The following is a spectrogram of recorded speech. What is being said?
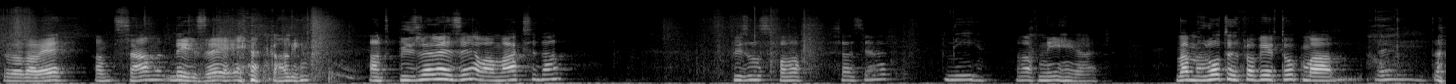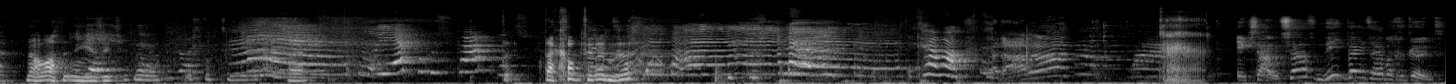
Terwijl dat wij aan het samen, nee zij eigenlijk alleen, aan het puzzelen is. Hè. Wat maakt ze dan? Puzzels vanaf 6 jaar? Nee. Vanaf 9 jaar. We hebben grote geprobeerd ook, maar nee, dat, dat was het niet, ziet je. Nee, dat is te? Dat komt erin, zo. Ik ga? Ik zou het zelf niet beter hebben gekund.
